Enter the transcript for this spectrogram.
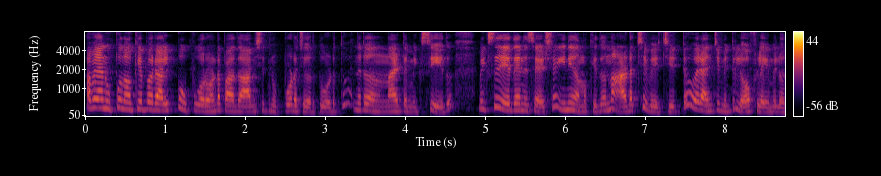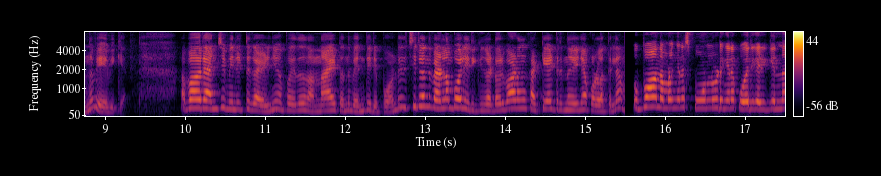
അപ്പോൾ ഞാൻ ഉപ്പ് നോക്കിയപ്പോൾ ഒരു അല്പം ഉപ്പ് കുറവുണ്ട്. അപ്പോൾ അത് ആവശ്യത്തിന് ഉപ്പ് കൂടെ ചേർത്ത് കൊടുത്തു. എന്നിട്ട് നന്നായിട്ട് മിക്സ് ചെയ്തു. മിക്സ് ചെയ്തതിന് ശേഷം ഇനി നമുക്കിതൊന്ന് അടച്ച് വെച്ചിട്ട് ഒരു അഞ്ച് മിനിറ്റ് ലോ ഫ്ലെയിമിൽ ഒന്ന് വേവിക്കാം. അപ്പോൾ ഒരു അഞ്ച് മിനിറ്റ് കഴിഞ്ഞു. അപ്പോൾ ഇത് നന്നായിട്ടൊന്ന് വെന്തിരിപ്പുണ്ട്. ഇച്ചിരി ഒന്ന് വെള്ളം പോലെ ഇരിക്കും കേട്ടോ. ഒരുപാട് അങ്ങ് കട്ടിയായിട്ടിരുന്ന് കഴിഞ്ഞാൽ കൊള്ളത്തില്ല. ഇപ്പോൾ നമ്മളിങ്ങനെ സ്പൂണിലൂടെ ഇങ്ങനെ കോരി കഴിക്കുന്ന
